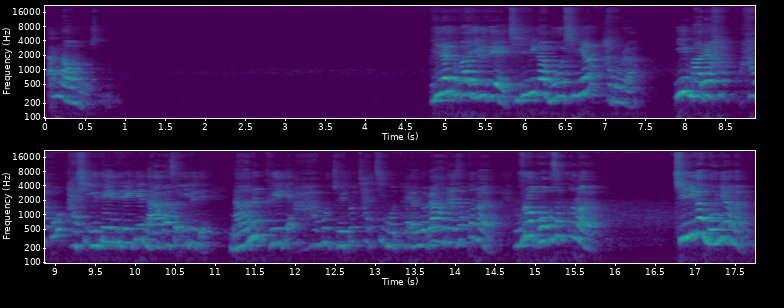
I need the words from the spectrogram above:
딱 나오는 것입니다. 빌라도가 이르되 진리가 무엇이냐 하더라. 이 말을 하- 하고 다시 유대인들에게 나아가서 이르되 나는 그에게 아무 죄도 찾지 못하였노라 하면서 끊어요. 물어보고서 끊어요. 진리가 뭐냐 말이에요.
